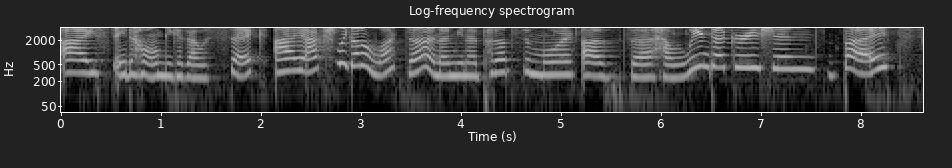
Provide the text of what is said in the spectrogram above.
I stayed home because I was sick, I actually got a lot done. I mean, I put up some more of the Halloween decorations, but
